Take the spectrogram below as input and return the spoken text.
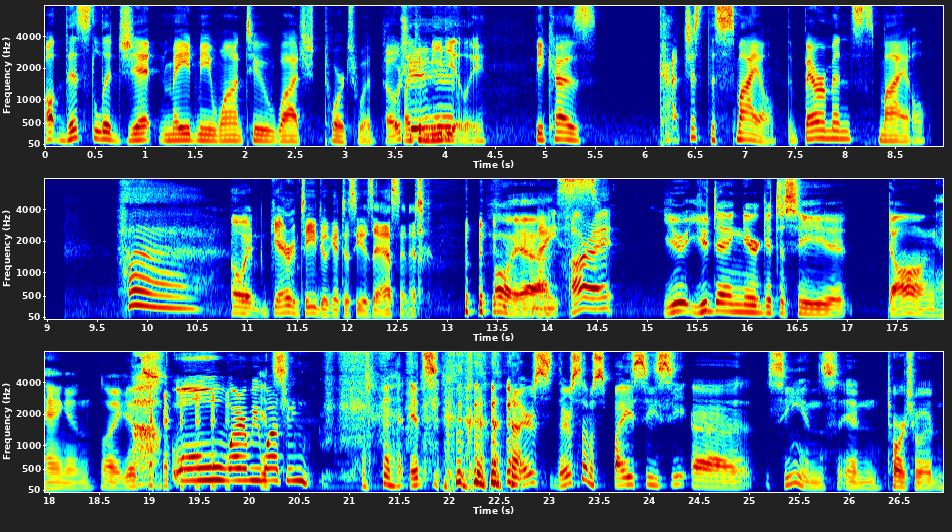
Oh, this legit made me want to watch Torchwood. Oh, like shit. immediately, because God, just the smile, the Barrowman smile. Ha. Oh, and guaranteed you'll get to see his ass in it. Oh yeah. nice. All right. You you dang near get to see dong hanging. Like it's Oh, why are we It's- watching? it's there's there's some spicy se- uh, scenes in Torchwood.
